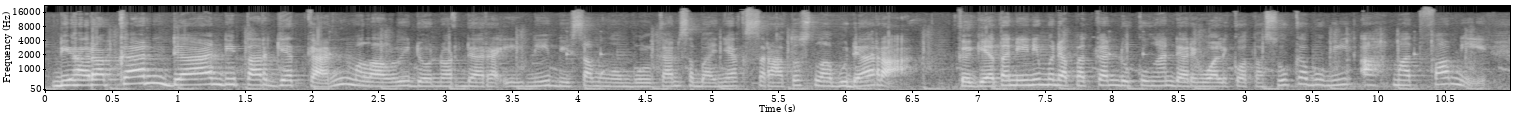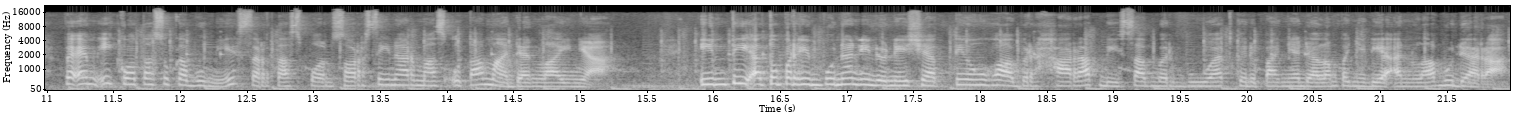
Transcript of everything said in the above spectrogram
Diharapkan dan ditargetkan melalui donor darah ini bisa mengumpulkan sebanyak 100 labu darah. Kegiatan ini mendapatkan dukungan dari Wali Kota Sukabumi Ahmad Fami, PMI Kota Sukabumi, serta sponsor Sinar Mas Utama dan lainnya. Inti atau Perhimpunan Indonesia Tionghoa berharap bisa berbuat ke depannya dalam penyediaan labu darah.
